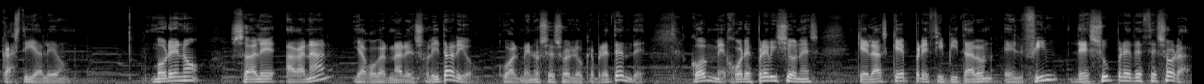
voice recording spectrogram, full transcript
Castilla-León. Moreno sale a ganar y a gobernar en solitario, o al menos eso es lo que pretende, con mejores previsiones que las que precipitaron el fin de su predecesora,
